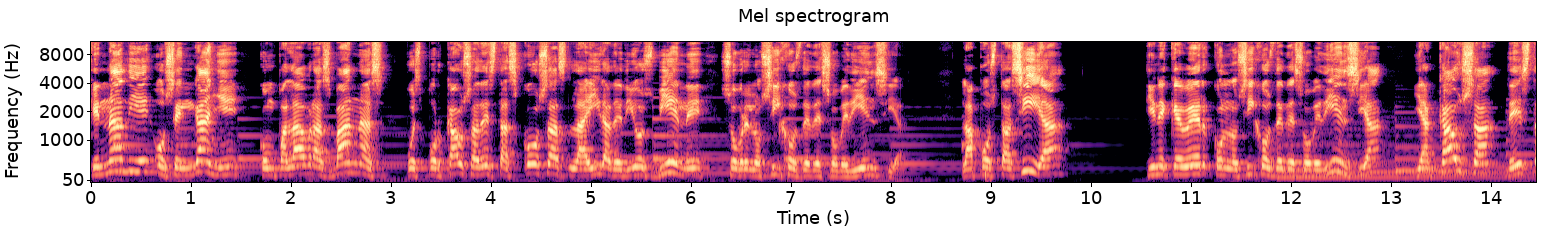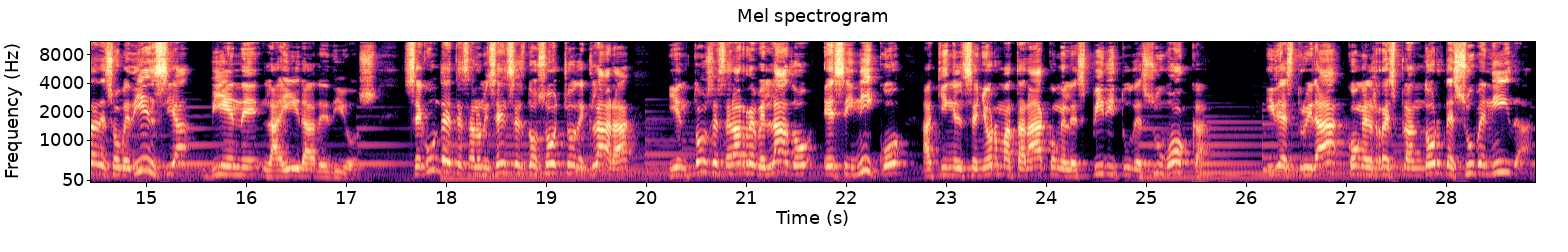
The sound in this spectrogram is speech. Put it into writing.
que nadie os engañe con palabras vanas, pues por causa de estas cosas la ira de Dios viene sobre los hijos de desobediencia. La apostasía tiene que ver con los hijos de desobediencia y a causa de esta desobediencia viene la ira de Dios. Segunda de Tesalonicenses 2.8 declara, y entonces será revelado ese inico a quien el Señor matará con el espíritu de su boca y destruirá con el resplandor de su venida,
